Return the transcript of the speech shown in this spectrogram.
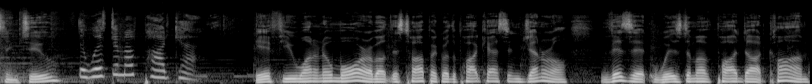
Listening to The Wisdom of Podcast. If you want to know more about this topic or the podcast in general, visit wisdomofpod.com.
